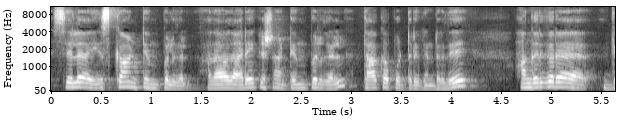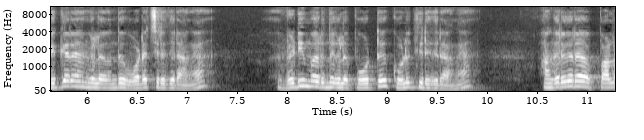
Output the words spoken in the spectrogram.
சில இஸ்கான் டெம்பிள்கள் அதாவது ஹரே கிருஷ்ணா டெம்பிள்கள் தாக்கப்பட்டிருக்கின்றது. அங்கே இருக்கிற விக்கிரகங்களை வந்து உடைச்சிருக்கிறாங்க. வெடிமருந்துகளை போட்டு கொளுத்திருக்கிறாங்க. அங்கே இருக்கிற பல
